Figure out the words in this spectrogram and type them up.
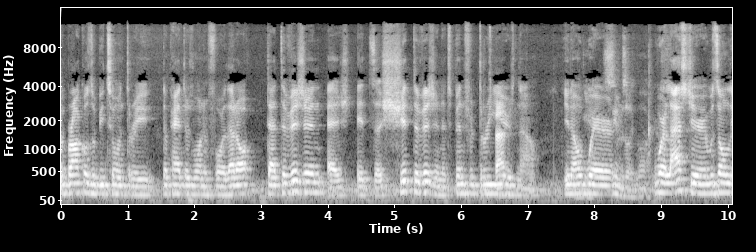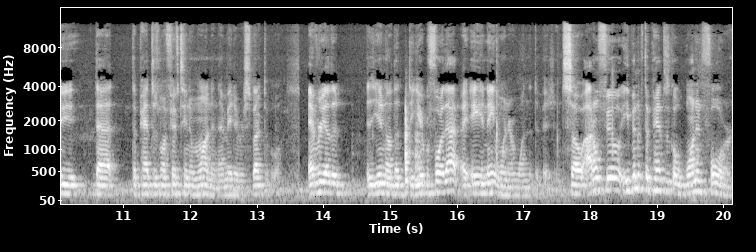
The Broncos will be two and three. The Panthers one and four. That all that division, as it's a shit division. It's been for three years now. You know Yeah, where seems like where last year it was only that the Panthers won 15 and 1 and that made it respectable. Every other you know the, the year before that a 8 and 8 winner won the division. So I don't feel even if the Panthers go 1 and 4,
